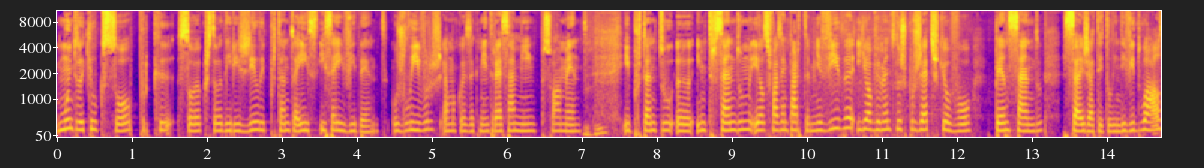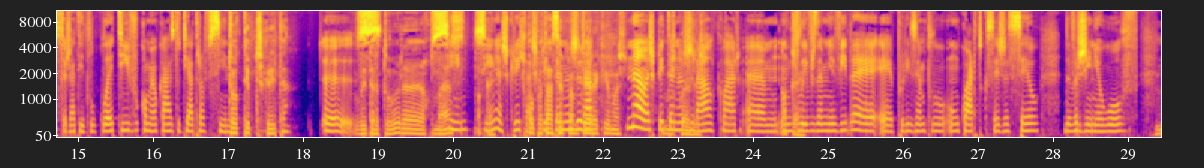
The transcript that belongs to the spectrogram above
muito daquilo que sou, porque sou eu que estou a dirigi-lo e, portanto, é isso, isso é evidente. Os livros é uma coisa que me interessa a mim pessoalmente Uhum. e, portanto, eh, interessando-me, eles fazem parte da minha vida e, obviamente, dos projetos que eu vou pensando, seja a título individual, seja a título coletivo, como é o caso do Teatro Oficina. Todo tipo de escrita? Eh, Literatura, romance? Sim, Ok. sim, a escrita, a Desculpa, está escrita sempre no a geral. aqui umas. Não, a escrita no coisas. geral, claro. Um, um dos livros da minha vida é, é, por exemplo, Um Quarto que Seja Seu, de Virginia Woolf, Uhum.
